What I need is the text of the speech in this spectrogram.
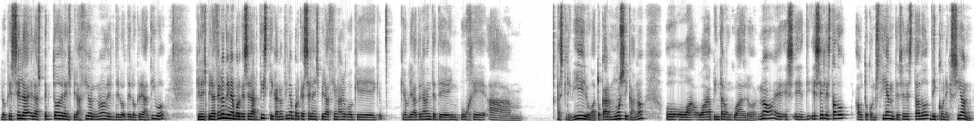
lo que es el, el aspecto de la inspiración, ¿no? De, de lo, creativo. Que la inspiración no tiene por qué ser artística, no tiene por qué ser la inspiración algo que, que- que obligatoriamente te empuje a, a escribir o a tocar música, ¿no? O, a, pintar un cuadro. No, es, eh, es el estado autoconsciente, es el estado de conexión.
